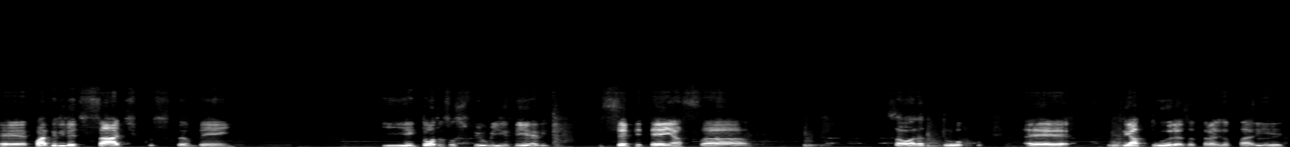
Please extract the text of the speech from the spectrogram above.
é, Quadrilha de Sádicos também. E em todos os filmes dele, sempre tem essa, essa hora do troco. É, criaturas atrás da parede,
